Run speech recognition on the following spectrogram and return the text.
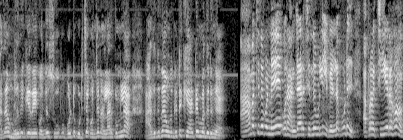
அதான் முருங்கைக்கீரையை கொஞ்சம் சூப்பு போட்டு குடிச்சா கொஞ்சம் நல்லா இருக்கும்ல. அதுக்கு தான் உங்ககிட்ட கேட்டேன் பார்த்துடுங்க ஆமா சின்ன பொண்ணு ஒரு அஞ்சாறு சின்ன உள்ளி வெள்ளைப்பூடு அப்புறம் சீரகம்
